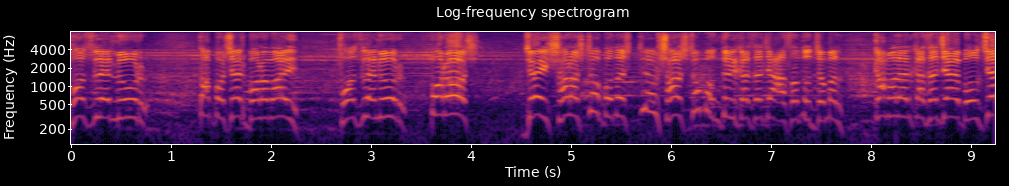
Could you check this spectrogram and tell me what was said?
ফজলে নূর, তাপসের বড় ভাই ফজলে নূর পরশ, যেই স্বরাষ্ট্র উপদেষ্টা স্বরাষ্ট্রমন্ত্রীর কাছে যে আসাদুজ্জামান কামালের কাছে যায়, বলছে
